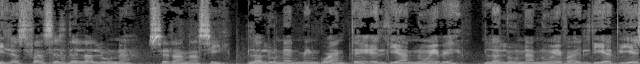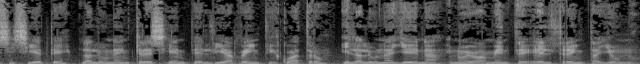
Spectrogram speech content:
Y las fases de la luna serán así. La luna en menguante el día 9, la luna nueva el día 17, la luna en creciente el día 24 y la luna llena nuevamente el 31.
